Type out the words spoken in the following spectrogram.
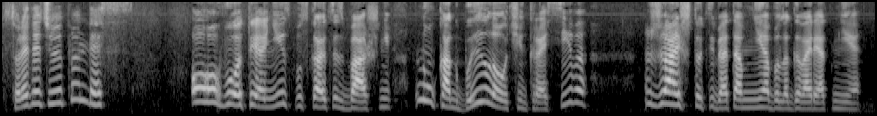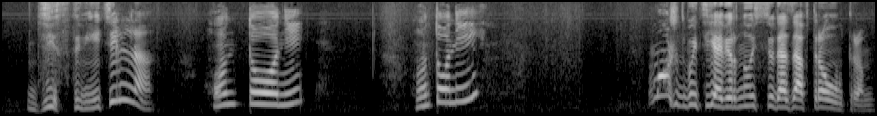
それで十分です О, вот и они спускаются с башни. Ну, как было, очень красиво. Жаль, что тебя там не было, говорят мне. Действительно? 本当に本当に Может быть, я вернусь сюда завтра утром.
